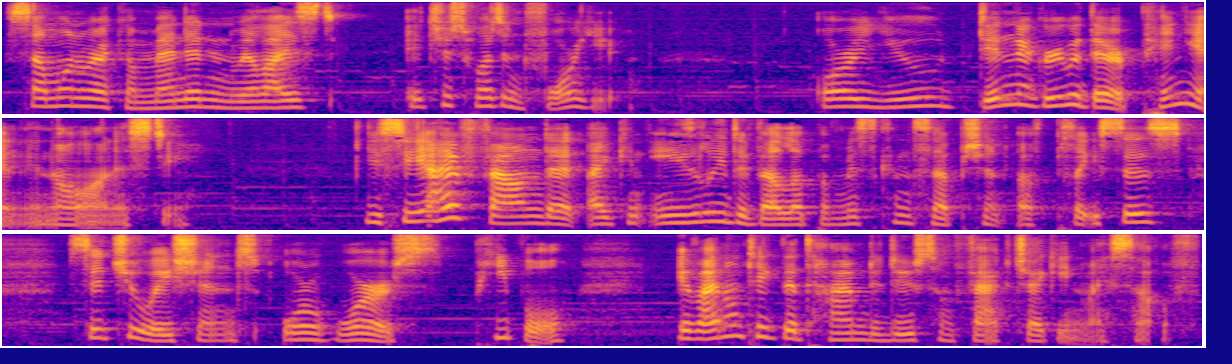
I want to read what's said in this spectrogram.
someone recommended and realized it just wasn't for you? Or you didn't agree with their opinion, in all honesty? You see, I have found that I can easily develop a misconception of places, situations, or worse, people, if I don't take the time to do some fact checking myself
